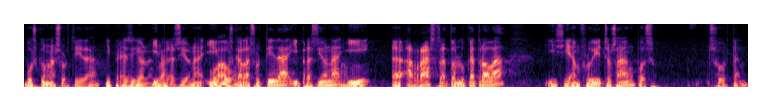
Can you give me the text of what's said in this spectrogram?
busca una sortida I pressiona, i clar. pressiona i Uau. busca la sortida i pressiona Uh-huh. i eh, arrastra tot el que troba i si hi ha fluids o sang doncs surten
